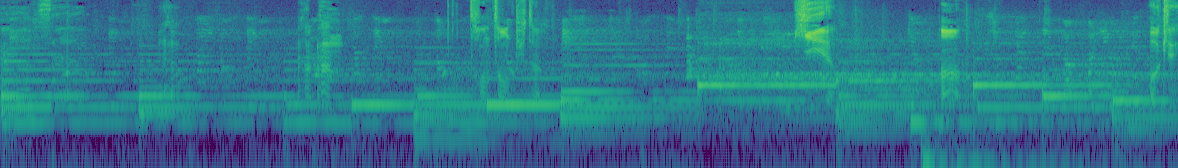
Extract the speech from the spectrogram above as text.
anniversaire. 30 ans, putain. Yeah. Ok.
